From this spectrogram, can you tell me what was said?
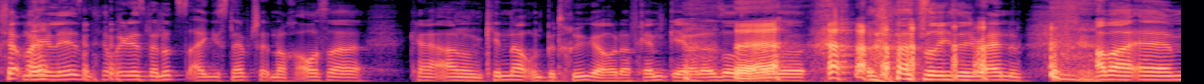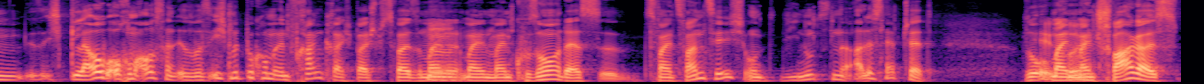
Ich habe mal Ne? gelesen, ich habe mal gelesen, wer nutzt eigentlich Snapchat noch außer, keine Ahnung, Kinder und Betrüger oder Fremdgeher oder so. Also, das war so richtig random. Aber ähm, ich glaube auch im Ausland, also was ich mitbekomme in Frankreich beispielsweise, Hm. meine, mein, mein Cousin, der ist äh, 22 und die nutzen alle Snapchat. So, mein, mein Schwager ist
